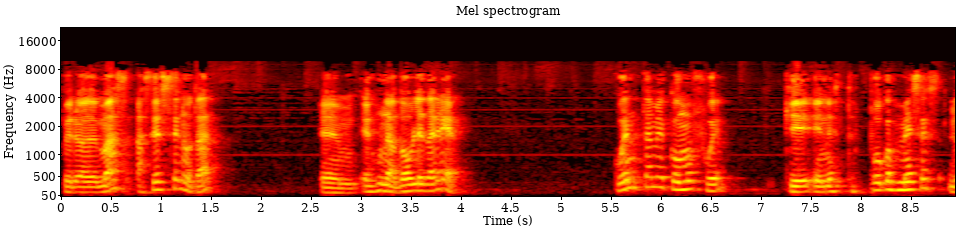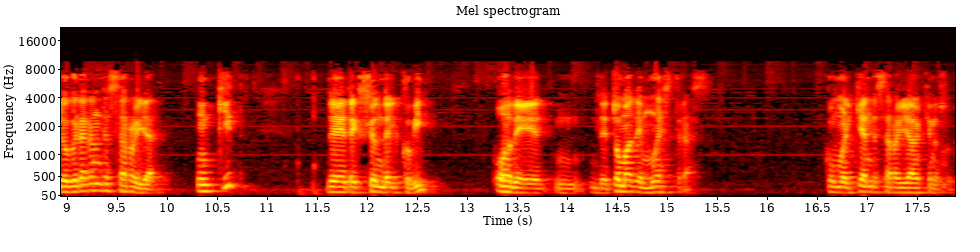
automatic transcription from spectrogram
pero además hacerse notar em, es una doble tarea. Cuéntame cómo fue que en estos pocos meses lograron desarrollar un kit de detección del COVID o de, toma de muestras como el que han desarrollado en Genosur?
